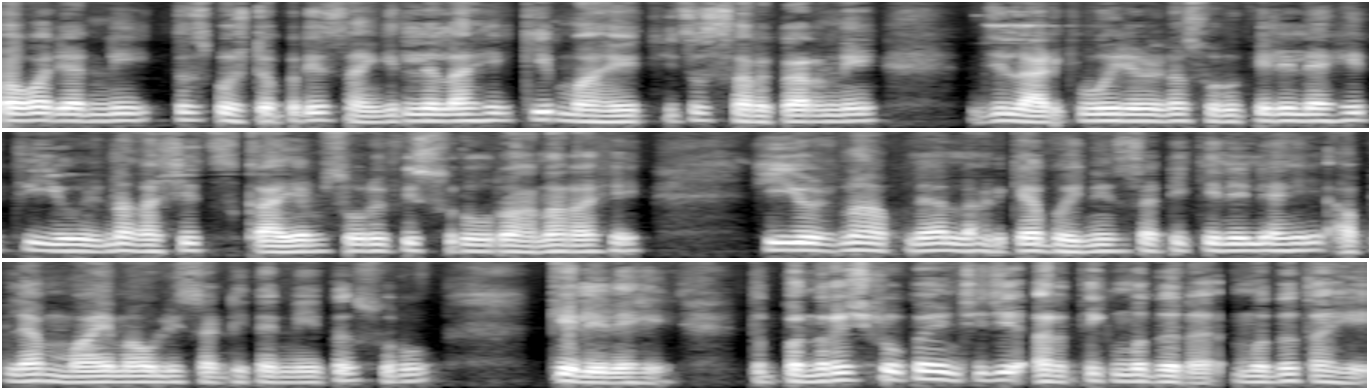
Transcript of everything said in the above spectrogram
पवार यांनी इथं स्पष्टपणे सांगितलेलं आहे की माहितीचं सरकारने जी लाडकी बहीण योजना सुरू केलेली आहे ती योजना अशीच कायमस्वरूपी सुरू राहणार आहे. ही योजना आपल्या लाडक्या बहिणींसाठी केलेली आहे आपल्या मायमाऊलीसाठी त्यांनी इथं सुरू केलेली आहे. तर पंधराशे रुपयांची जी आर्थिक मदत मदत आहे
